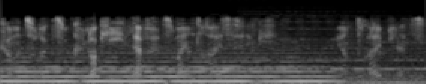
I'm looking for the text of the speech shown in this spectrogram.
Willkommen zurück zu Glocky Level 32. Wir haben drei Plätze.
